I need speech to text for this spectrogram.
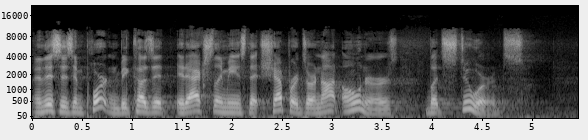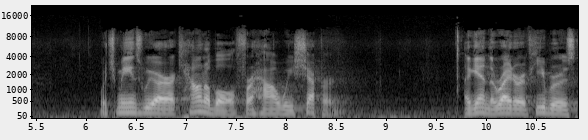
And this is important because it, it actually means that shepherds are not owners, but stewards which means we are accountable for how we shepherd. Again, the writer of Hebrews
